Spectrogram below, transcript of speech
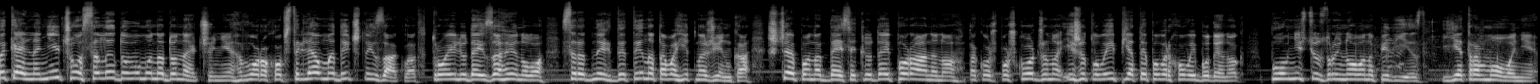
Пекельна ніч у Селидовому на Донеччині. Ворог обстріляв медичний заклад. Троє людей загинуло. Серед них дитина та вагітна жінка. Ще понад 10 людей поранено. Також пошкоджено і житловий п'ятиповерховий будинок. Повністю зруйновано під'їзд. Є травмовані.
